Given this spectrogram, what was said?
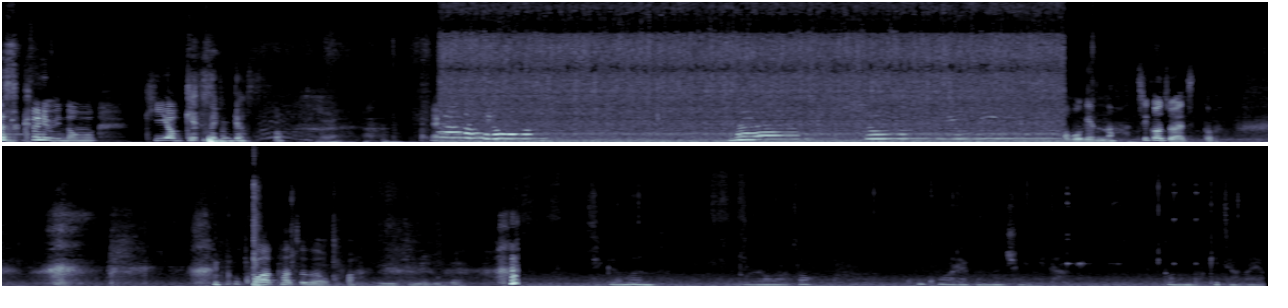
아이스크림이 너무 귀엽게 생겼어. 가보겠나? 찍어줘야지 또. 코코아 타주는 오빠. 지금은 놀러 와서 코코아를 먹는 중입니다. 이거 너무 웃기지 않아요?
